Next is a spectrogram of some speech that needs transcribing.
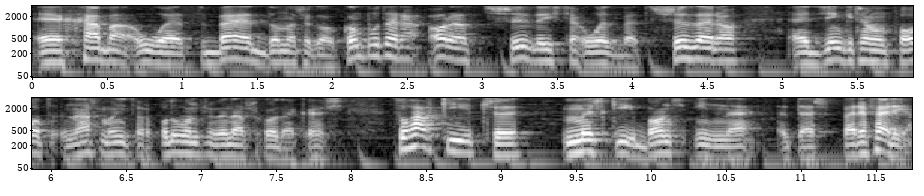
e, huba USB do naszego komputera oraz trzy wyjścia USB 3.0, e, dzięki czemu pod nasz monitor podłączymy na przykład jakieś słuchawki czy myszki bądź inne też peryferia.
